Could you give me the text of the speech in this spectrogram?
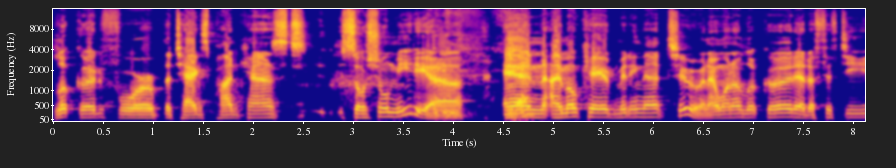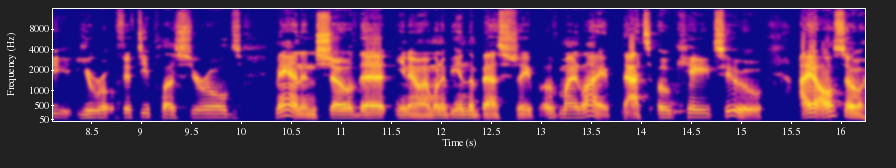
look good for the Tags podcast social media. Yeah. And I'm okay admitting that too. And I want to look good at a 50 year 50 plus year old man and show that, you know, I want to be in the best shape of my life. That's okay too. I also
